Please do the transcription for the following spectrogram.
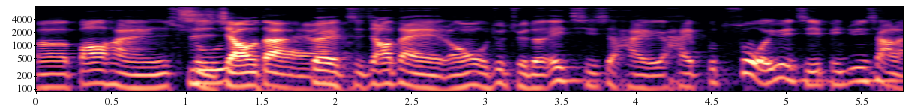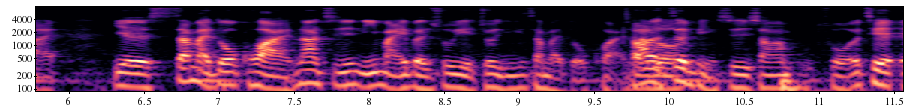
呃，包含书纸胶带啊，对，纸胶带，然后我就觉得，哎、其实还还不错，因为其实平均下来也三百多块，那其实你买一本书也就已经三百多块，它的赠品是相当不错，而且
